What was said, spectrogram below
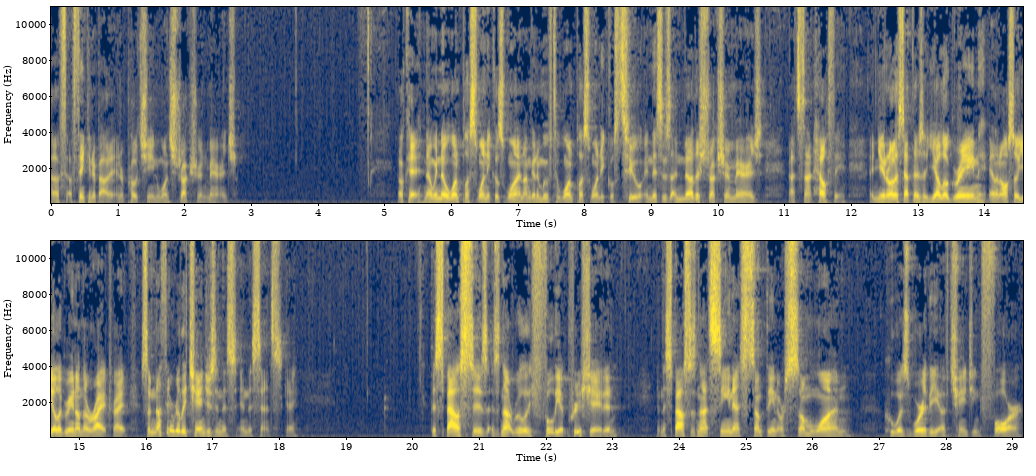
of, of thinking about it and approaching one structure in marriage. Okay, now we know 1 plus 1 equals 1. I'm going to move to 1 plus 1 equals 2. And this is another structure in marriage that's not healthy. And you notice that there's a yellow green and then also yellow green on the right, right? So nothing really changes in this, in this sense, okay? The spouse is, is not really fully appreciated, and the spouse is not seen as something or someone who was worthy of changing for.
